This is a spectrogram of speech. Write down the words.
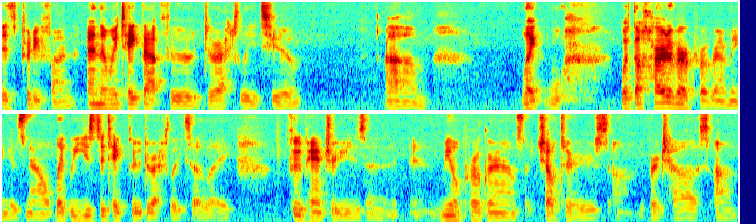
it's pretty fun. And then we take that food directly to um, like what the heart of our programming is now like we used to take food directly to like food pantries and, and meal programs like shelters um, the bridge house um,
